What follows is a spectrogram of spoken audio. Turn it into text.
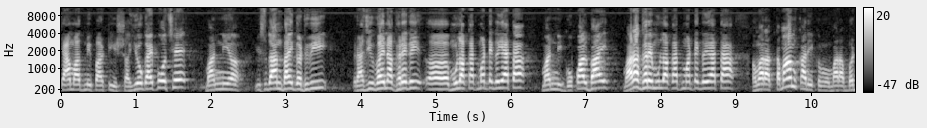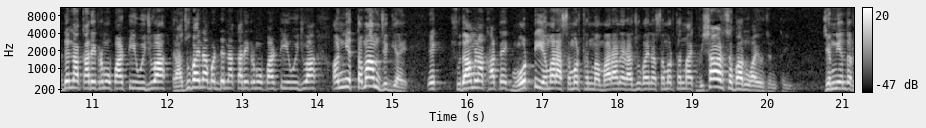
કે આમ આદમી પાર્ટીએ સહયોગ આપ્યો છે. માનનીય ઈસુદાનભાઈ ગઢવી રાજીવભાઈના ઘરે ગઈ મુલાકાત માટે ગયા હતા. માનની ગોપાલભાઈ મારા ઘરે મુલાકાત માટે ગયા હતા. અમારા તમામ કાર્યક્રમો, મારા બર્થડેના કાર્યક્રમો પાર્ટીએ ઉજવા રાજુભાઈના બર્થડેના કાર્યક્રમો પાર્ટીએ ઉજવા અન્ય તમામ જગ્યાએ એક સુદામણા ખાતે એક મોટી અમારા સમર્થનમાં મારા અને રાજુભાઈના સમર્થનમાં એક વિશાળ સભાનું આયોજન થયું. જેમની અંદર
